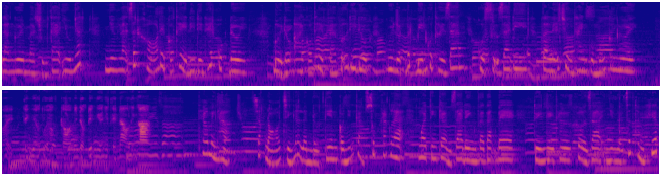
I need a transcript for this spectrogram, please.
là người mà chúng ta yêu nhất nhưng lại rất khó để có thể đi đến hết cuộc đời bởi đâu ai có thể phá vỡ đi được quy luật bất biến của thời gian, của sự ra đi và lễ trưởng thành của mỗi con người. Vậy tình yêu tuổi học trò nên được định nghĩa như thế nào Linh Hà? Theo mình hả? Chắc đó chính là lần đầu tiên có những cảm xúc khác lạ ngoài tình cảm gia đình và bạn bè. Tuy ngây thơ, khở dại nhưng lại rất thuần khiết,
